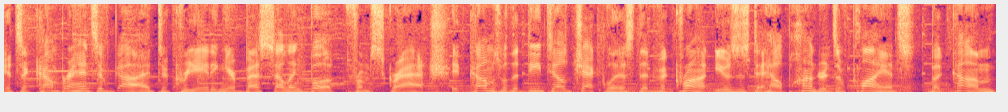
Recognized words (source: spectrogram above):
It's a comprehensive guide to creating your best selling book from scratch. It comes with a detailed checklist that Vikrant uses to help hundreds of clients become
